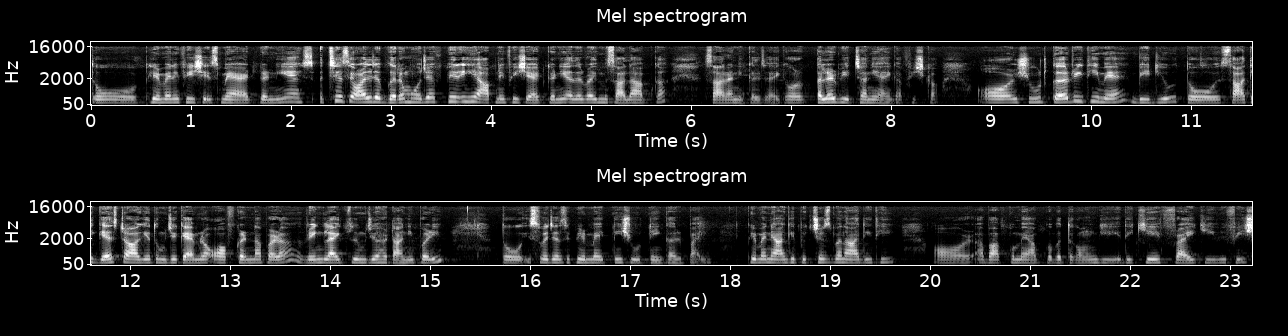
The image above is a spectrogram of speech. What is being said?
तो फिर मैंने फ़िश इसमें ऐड करनी है। अच्छे से ऑयल जब गर्म हो जाए फिर ही आपने फ़िश ऐड करनी है अदरवाइज़ मसाला आपका सारा निकल जाएगा और कलर भी अच्छा नहीं आएगा फ़िश का। और शूट कर रही थी मैं वीडियो तो साथ ही गेस्ट आ गए तो मुझे कैमरा ऑफ़ करना पड़ा रिंग लाइट्स भी मुझे हटानी पड़ी। तो इस वजह से फिर मैं इतनी शूट नहीं कर पाई। फिर मैंने आगे पिक्चर्स बना दी थी और अब आपको मैं आपको बताऊँगी। देखिए फ्राई की हुई फ़िश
